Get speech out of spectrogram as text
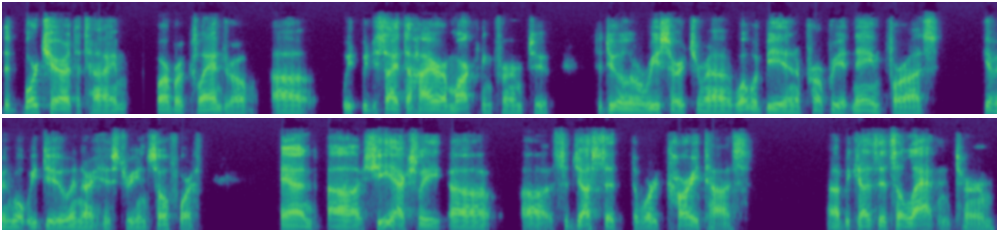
the board chair at the time, Barbara Calandro, uh, we, we decided to hire a marketing firm to, to do a little research around what would be an appropriate name for us, given what we do and our history and so forth. And uh, she actually uh, uh, suggested the word caritas uh, because it's a Latin term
